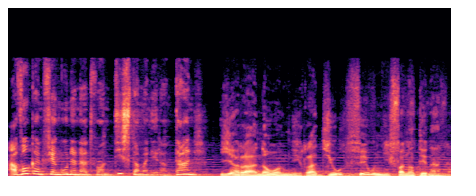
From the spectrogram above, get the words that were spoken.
Avoakan'ny Fiangonana Advantista maneran-tany. Iarahanao amin'ny Radio Feon'ny Fanantenana.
